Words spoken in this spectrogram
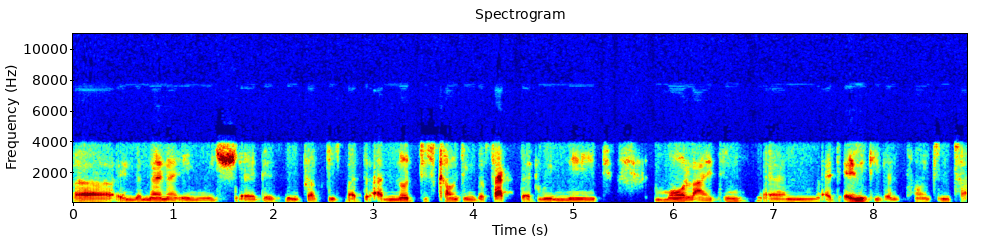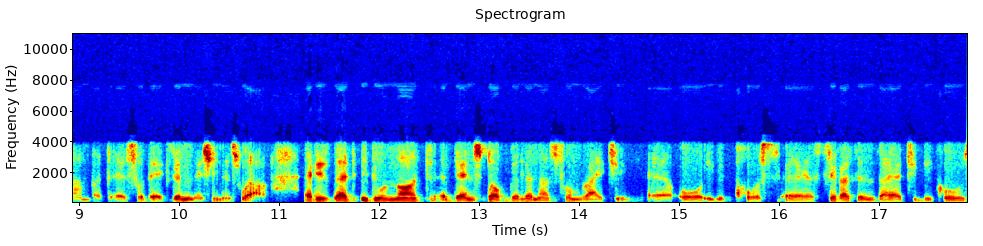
uh, in the manner in which uh, there's been practiced. But I'm not discounting the fact that we need more lighting um, at any given point in time, but as for the examination as well, that is that it will not uh, then stop the learners from writing uh, or even cause uh, serious anxiety because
